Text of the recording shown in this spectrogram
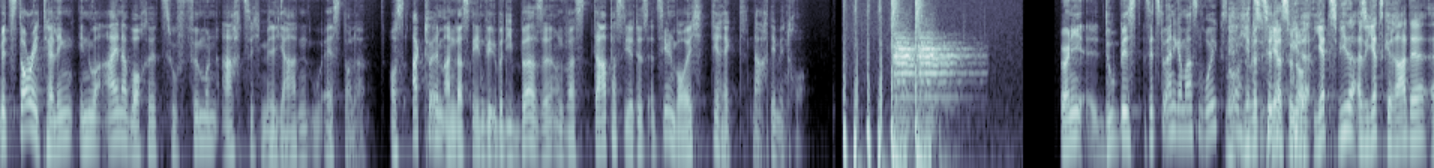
Mit Storytelling in nur einer Woche zu 85 Milliarden US-Dollar. Aus aktuellem Anlass reden wir über die Börse und was da passiert ist, erzählen wir euch direkt nach dem Intro. Bernie, du bist, sitzt du einigermaßen ruhig? So? Jetzt, Oder zitterst du wieder, noch? Jetzt wieder, also jetzt gerade, äh,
